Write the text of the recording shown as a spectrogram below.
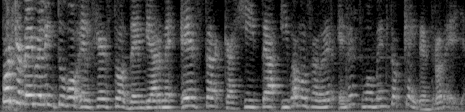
Porque Maybelline tuvo el gesto de enviarme esta cajita y vamos a ver en este momento qué hay dentro de ella.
